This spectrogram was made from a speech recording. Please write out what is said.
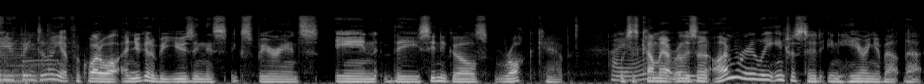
Text been doing it for quite a while, and you're going to be using this experience in the Sydney Girls Rock Camp, I which has come out really soon. I'm really interested in hearing about that.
